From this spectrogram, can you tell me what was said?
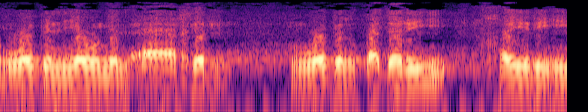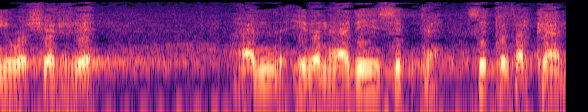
وباليوم الآخر وبالقدر خيره وشره. هل إذا هذه ستة ستة أركان.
